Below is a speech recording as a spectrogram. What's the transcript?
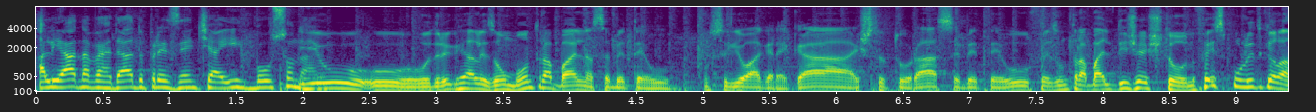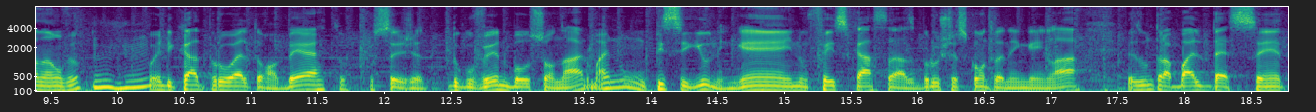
aliado, na verdade, do presidente Jair Bolsonaro. E o, o Rodrigo realizou um bom trabalho na CBTU. Conseguiu agregar, estruturar a CBTU, fez um trabalho de gestor. Não fez política lá não, viu? Uhum. Foi indicado para o Wellington Roberto, ou seja, do governo Bolsonaro, mas não perseguiu ninguém, não fez caça às bruxas contra ninguém lá. Fez um trabalho decente,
